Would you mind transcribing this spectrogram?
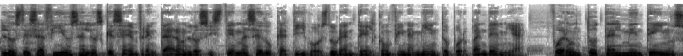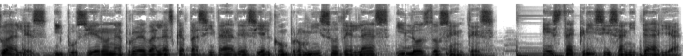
Los desafíos a los que se enfrentaron los sistemas educativos durante el confinamiento por pandemia fueron totalmente inusuales y pusieron a prueba las capacidades y el compromiso de las y los docentes. Esta crisis sanitaria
